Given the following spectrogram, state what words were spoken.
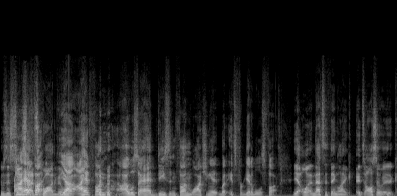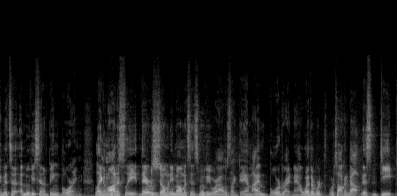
It was a I had Suicide fun. Squad villain. Yeah, I had fun. I will say I had decent fun watching it, but it's forgettable as fuck. Yeah, well, and that's the thing. Like, it's also it commits a, a movie sin of being boring. Like, Mm-hmm. honestly, there were so many moments in this movie where I was like, "Damn, I am bored right now." Whether we're we're talking about this deep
